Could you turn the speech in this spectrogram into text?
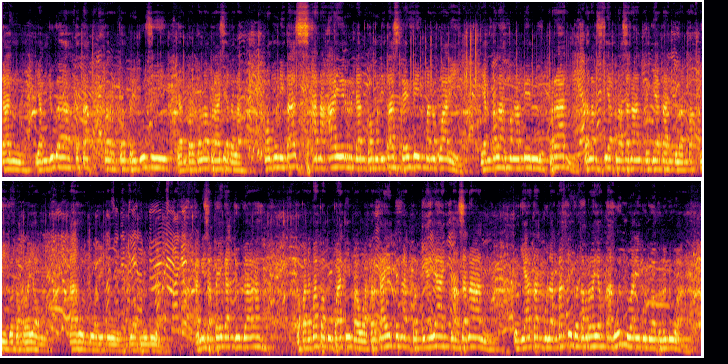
Dan yang juga tetap berkontribusi dan berkolaborasi adalah komunitas anak air dan komunitas diving Manokwari yang telah mengambil peran dalam setiap pelaksanaan kegiatan bulan bakti gotong royong tahun 2022. Kami sampaikan juga kepada Bapak Bupati bahwa terkait dengan pembiayaan pelaksanaan kegiatan bulan bakti gotong royong tahun 2022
